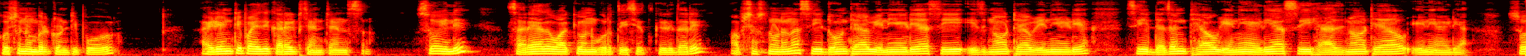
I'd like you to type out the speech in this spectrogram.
Question number twenty four identify the correct sentence so ಇಲ್ಲಿ ಸರಿಯಾದ ವಾಕ್ಯವನ್ನು ಗುರುತಿಸಿ ಕೇಳಿದ್ದಾರೆ. ಆಪ್ಷನ್ಸ್ ನೋಡೋಣ. She don't have any idea she is not have any idea she doesn't have any idea she has not have any idea so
